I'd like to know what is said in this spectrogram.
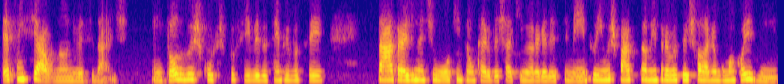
essencial na universidade. Em todos os cursos possíveis, é sempre você estar tá atrás de network, então quero deixar aqui meu agradecimento e um espaço também para vocês falarem alguma coisinha.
